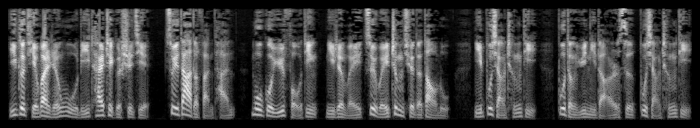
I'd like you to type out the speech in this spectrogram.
一个铁腕人物离开这个世界，最大的反弹莫过于否定你认为最为正确的道路。你不想称帝，不等于你的儿子不想称帝。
